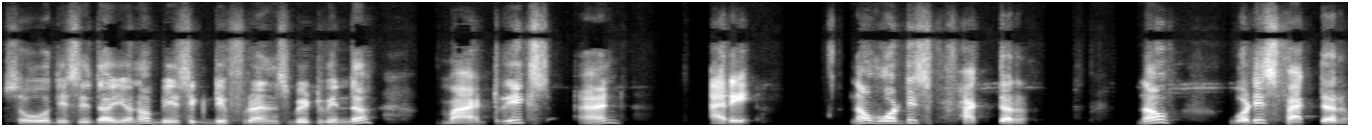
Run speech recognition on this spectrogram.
So this is the you know basic difference between the matrix and array. Now what is factor? Now what is factor?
